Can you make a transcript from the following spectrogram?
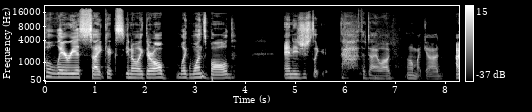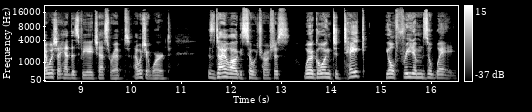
hilarious psychics you know like they're all like one's bald and he's just like the dialogue oh my god. I wish i had this vhs ripped. I wish it worked. This dialogue is so atrocious. We're going to take your freedoms away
